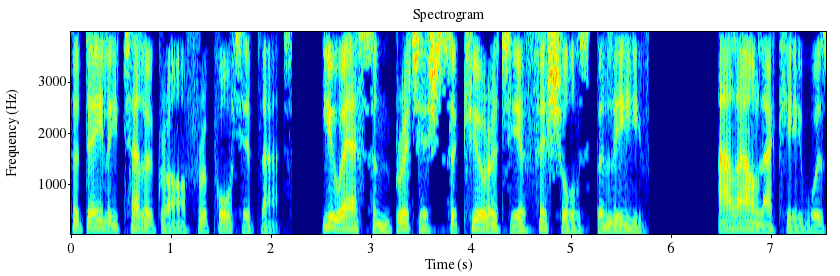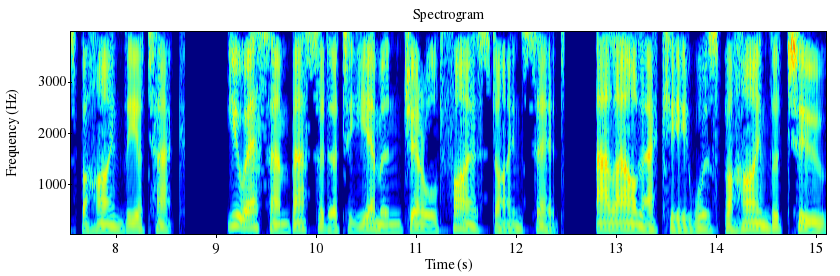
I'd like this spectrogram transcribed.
The Daily Telegraph reported that, "...U.S. and British security officials believe al-Awlaki was behind the attack." U.S. Ambassador to Yemen Gerald Feierstein said, Al-Awlaki was behind the two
